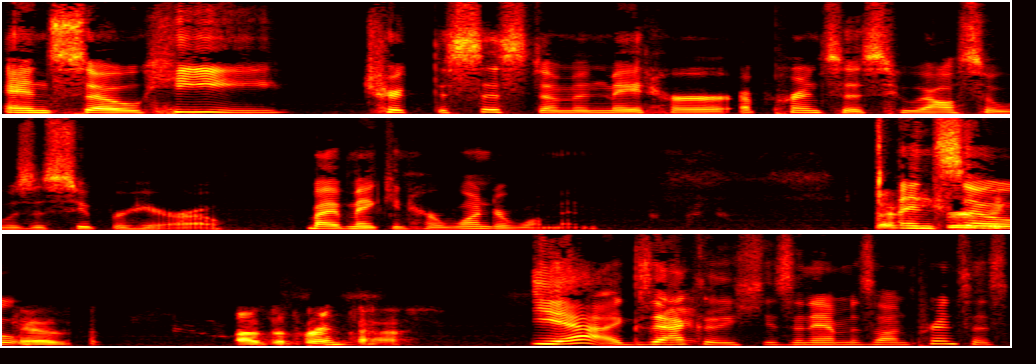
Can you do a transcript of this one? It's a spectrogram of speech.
And so he tricked the system and made her a princess who also was a superhero by making her Wonder Woman. That's And true so- because I was a princess. Yeah, exactly. She's an Amazon princess.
